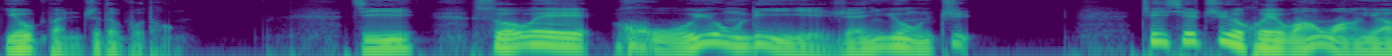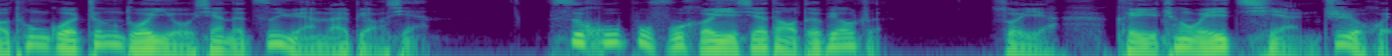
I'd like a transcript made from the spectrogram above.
有本质的不同，即所谓“虎用力，人用智”，这些智慧往往要通过争夺有限的资源来表现。似乎不符合一些道德标准，所以啊，可以称为潜智慧，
